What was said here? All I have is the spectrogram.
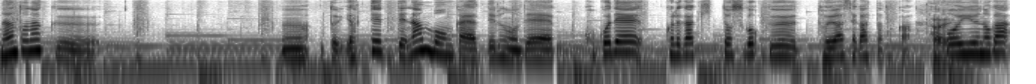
なんとなくうんとやってって何本かやってるのでここでこれがきっとすごく問い合わせがあったとか、はい。こういうのが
